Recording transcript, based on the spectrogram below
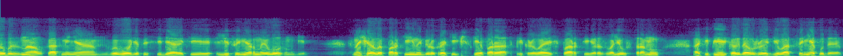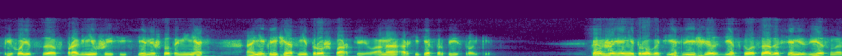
Кто бы знал, как меня выводят из себя эти лицемерные лозунги. Сначала партийно-бюрократический аппарат, прикрываясь партией, развалил страну, а теперь, когда уже деваться некуда, приходится в прогнившей системе что-то менять, они кричат «не трожь партию, она архитектор перестройки». Как же ее не трогать, если еще с детского сада всем известно,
